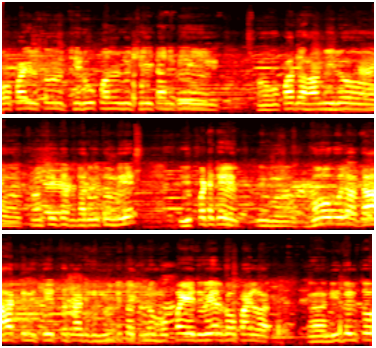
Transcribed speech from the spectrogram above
రూపాయలతో చెరువు పనులు చేయడానికి ఉపాధి హామీలో ప్రొసీజర్ జరుగుతుంది. ఇప్పటికే గోవుల దాహత్తిని తీర్చడానికి నీటి తొట్టును ముప్పై ఐదు వేల రూపాయల నిధులతో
